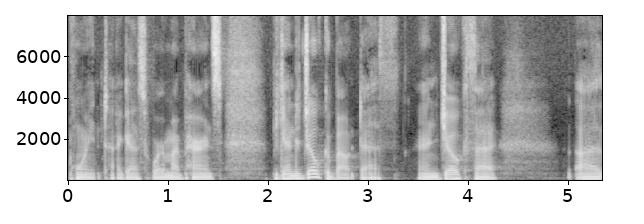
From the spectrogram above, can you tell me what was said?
point, I guess, where my parents began to joke about death and joke that, uh,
